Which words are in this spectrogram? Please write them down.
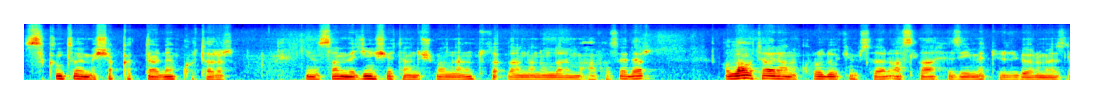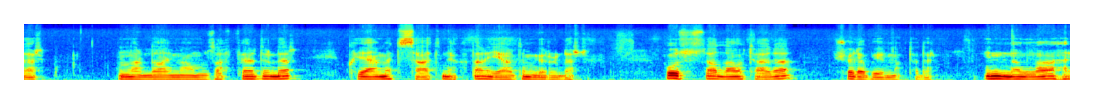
sıkıntı ve meşakkatlerden kurtarır. İnsan ve cin şeytan düşmanlarının tuzaklarından onları muhafaza eder. Allahu Teala'nın koruduğu kimseler asla hezimet yüzü görmezler. Onlar daima muzafferdirler. Kıyamet saatine kadar yardım görürler. Bu hususta Allahu Teala şöyle buyurmaktadır. İnna Allah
